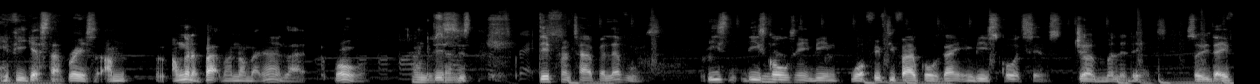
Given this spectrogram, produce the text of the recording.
if he gets that brace, I'm I'm gonna back my number nine. Like, bro, 100%. this is different type of levels. These these goals ain't been what 55 goals. They ain't been scored since German Muller days. So they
